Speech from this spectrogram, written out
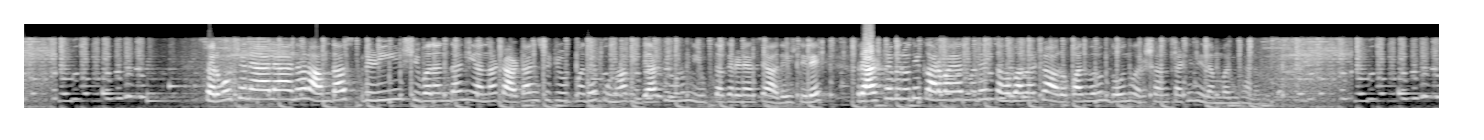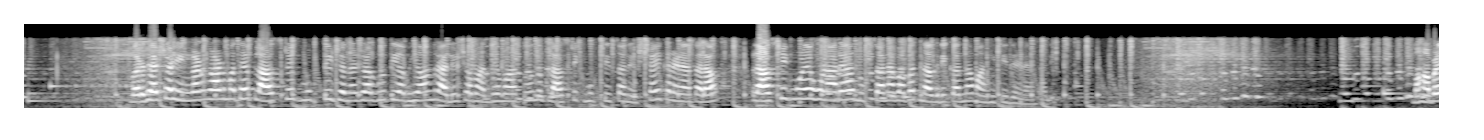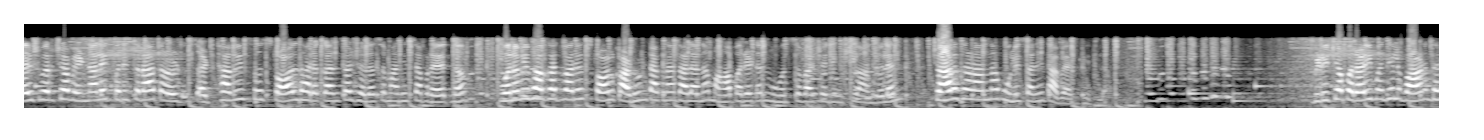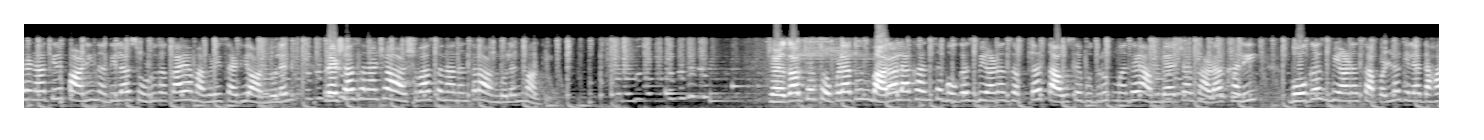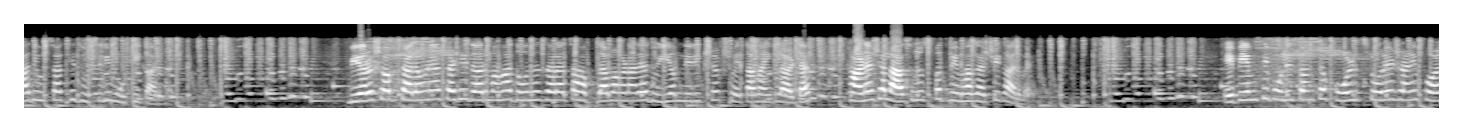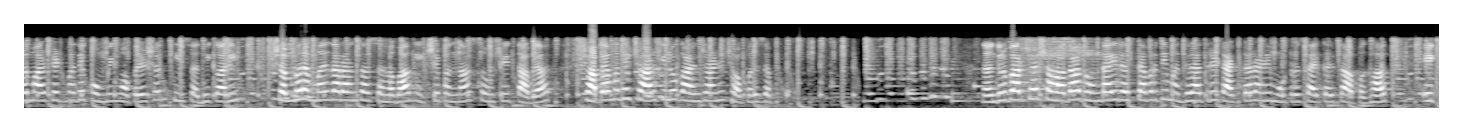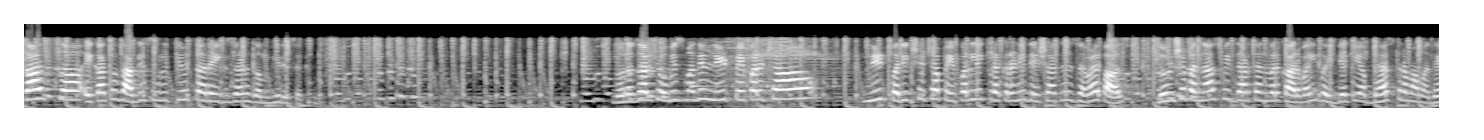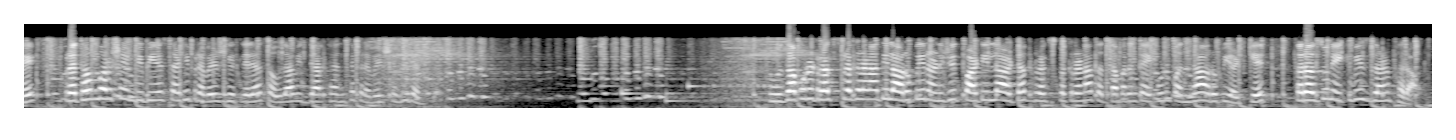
सर्वोच्च न्यायालयानं रामदास प्रिणी शिवनंदन यांना टाटा इन्स्टिट्यूटमध्ये पुन्हा विद्यार्थी म्हणून नियुक्त करण्याचे आदेश दिले. राष्ट्रविरोधी कारवायांमध्ये सहभागाच्या आरोपांवरून दोन वर्षांसाठी निलंबन झालं होतं. वर्ध्याच्या हिंगणघाटमध्ये प्लास्टिक मुक्ती जनजागृती अभियान रॅलीच्या माध्यमातून प्लास्टिक मुक्तीचा निश्चय करण्यात आला. प्लास्टिकमुळे होणाऱ्या नुकसानाबाबत नागरिकांना माहिती देण्यात आली. महाबळेश्वरच्या वेण्णालेक परिसरात अठ्ठावीस स्टॉलधारकांचा जलसमाधीचा प्रयत्न. वनविभागाद्वारे स्टॉल काढून टाकण्यात आल्यानं महापर्यटन महोत्सवाच्या दिवशी आंदोलन. चार जणांना पोलिसांनी ताब्यात घेतलं. बीडच्या परळीमधील वाण धरणातील पाणी नदीला सोडू नका या मागणीसाठी आंदोलन. प्रशासनाच्या आश्वासनानंतर आंदोलन मागे. जळगावच्या चोपड्यातून बारा लाखांचं बोगस बियाणं जप्त. तावसे बुद्रुकमध्ये आंब्याच्या झाडाखाली बोगस बियाणं सापडलं. गेल्या दहा दिवसात ही दुसरी मोठी कारवाई. बिअर शॉप चालवण्यासाठी दरमहा दोन हजाराचा हप्ता मागणाऱ्या दुय्यम निरीक्षक श्वेता नाईकला अटक ठाण्याच्या लाचलुचपत विभागाची कारवाई. एपीएमसी पोलिसांचं कोल्ड स्टोरेज आणि फळ मार्केटमध्ये कोम्बिंग ऑपरेशन तीस अधिकारी शंभर अंमलदारांचा सहभाग एकशे पन्नास संशयित ताब्यात छाप्यामध्ये चार किलो गांजा आणि चॉपर जप्त. नंदुरबारच्या शहादा दोंडाई रस्त्यावरती मध्यरात्री ट्रॅक्टर आणि मोटरसायकलचा अपघात एकाच एकाचा जागीच मृत्यू तर एक जण गंभीर जखमी. दोन हजार चोवीस मधील नीट पेपरच्या नीट परीक्षेच्या पेपर लीक प्रकरणी देशातील जवळपास दोनशे पन्नास विद्यार्थ्यांवर कारवाई वैद्यकीय अभ्यासक्रमामध्ये प्रथम वर्ष एमबीबीएससाठी प्रवेश घेतलेल्या चौदा विद्यार्थ्यांचे प्रवेशही रद्द. तुळजापूर ड्रग्ज प्रकरणातील आरोपी रणजित पाटीलला अटक. ड्रग्ज प्रकरणात आतापर्यंत एकूण पंधरा आरोपी अटकेत तर अजून एकवीस जण फरार.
